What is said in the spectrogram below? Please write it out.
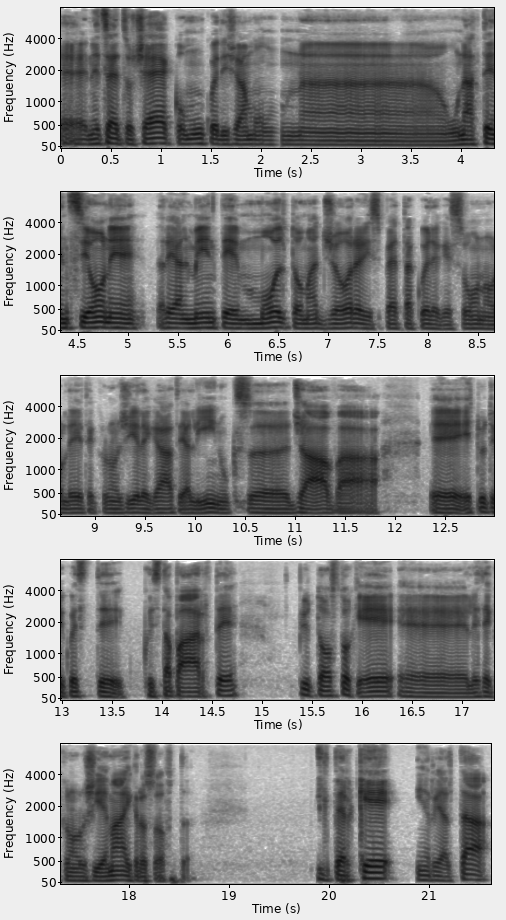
eh, nel senso c'è comunque diciamo un, uh, un'attenzione realmente molto maggiore rispetto a quelle che sono le tecnologie legate a Linux, Java eh, e tutta questa parte piuttosto che eh, le tecnologie Microsoft. Il perché in realtà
